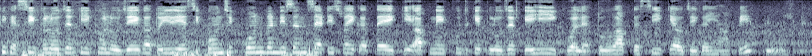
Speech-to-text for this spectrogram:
ठीक है सी क्लोजर के इक्वल हो जाएगा तो ये ऐसी कौन सी, कौन कंडीशन सेटिस्फाई करता है कि अपने खुद के क्लोजर के ही इक्वल है? तो आपका सी क्या हो जाएगा यहाँ पे? क्लोज्ड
